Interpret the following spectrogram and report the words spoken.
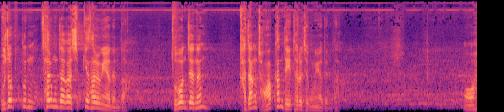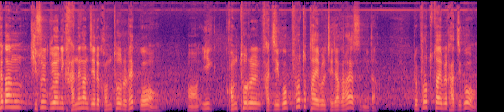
무조건 사용자가 쉽게 사용해야 된다. 두 번째는 가장 정확한 데이터를 제공해야 된다. 어, 해당 기술 구현이 가능한지를 검토를 했고 어, 이 검토를 가지고 프로토타입을 제작을 하였습니다. 그리고 프로토타입을 가지고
